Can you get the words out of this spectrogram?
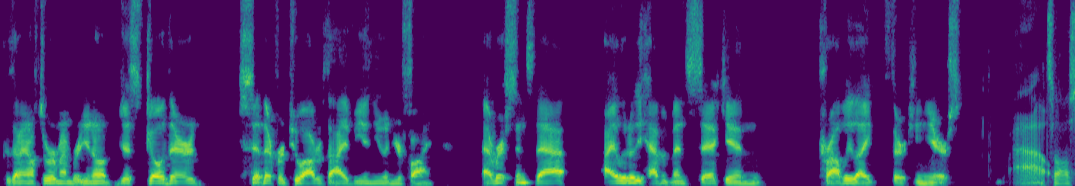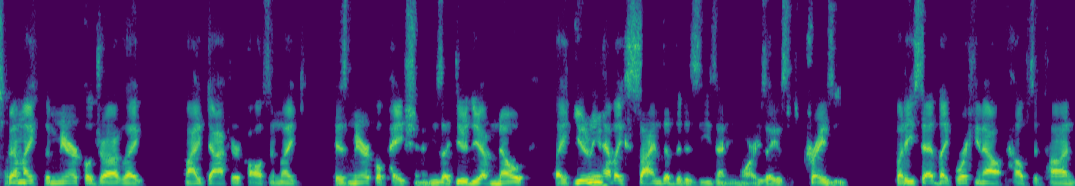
Because then I don't have to remember, you know, just go there, sit there for two hours with the IV in you, and you're fine. Ever since that, I literally haven't been sick in probably like 13 years. Wow. That's awesome. It's been like the miracle drug. Like, my doctor calls him like his miracle patient. He's like, dude, you have no, like, you don't even have like signs of the disease anymore. He's like, it's crazy. But he said like working out helps a ton.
